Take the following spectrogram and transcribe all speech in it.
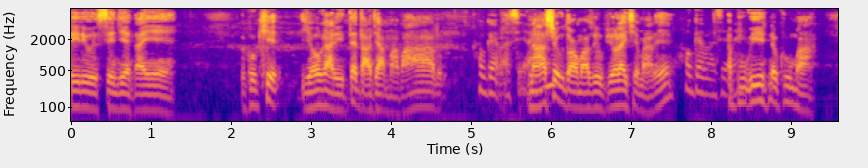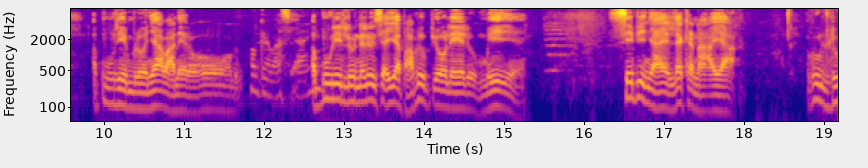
လေးတွေကိုစင်ကြင်နိုင်ရင်အခုခေတ်ယောဂါတွေတက်တာကြမှာပါလို့ဟုတ်ကဲ့ပါဆရာနားရှုပ်သွားမှာဆိုပြောလိုက်ချင်ပါတယ်ဟုတ်ကဲ့ပါဆရာအပူအေးနှစ်ခုမှာ အပူတွေမလွန်ကြပါနဲ့တော့လို့ဟုတ်ကဲ့ပါဆရာကြီးအပူတွေလွန်တယ်လို့ဆရာကြီးကဘာဖြစ်လို့ပြောလဲလို့မေးရင်စေပညာရဲ့လက္ခဏာအရာအခုလူ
